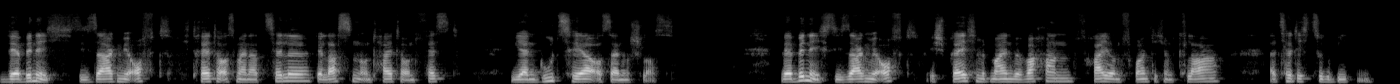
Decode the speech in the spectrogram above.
Wer bin ich? Sie sagen mir oft, ich trete aus meiner Zelle, gelassen und heiter und fest, wie ein Gutsherr aus seinem Schloss. Wer bin ich? Sie sagen mir oft, ich spreche mit meinen Bewachern frei und freundlich und klar, als hätte ich zu gebieten.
